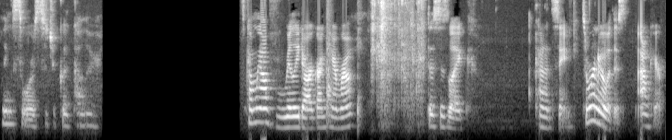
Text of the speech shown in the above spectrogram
I think Soar is such a good color. It's coming off really dark on camera. This is like kind of the same. So we're gonna go with this. I don't care.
